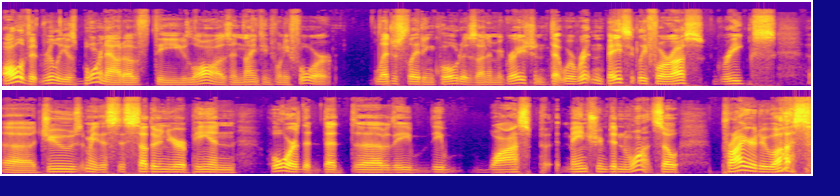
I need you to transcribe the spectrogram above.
all of it really is born out of the laws in 1924 legislating quotas on immigration that were written basically for us Greeks, uh, Jews. I mean, this Southern European horde that that uh, the the WASP mainstream didn't want. So prior to us,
